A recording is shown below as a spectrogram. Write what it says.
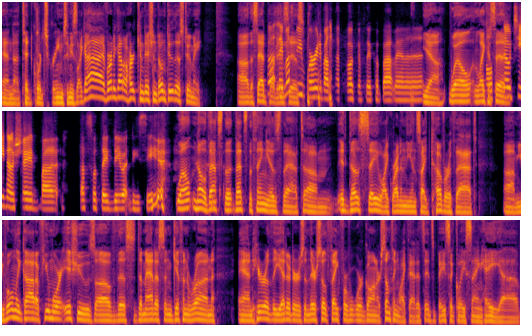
and uh, Ted Kord screams, and he's like, "Ah, I've already got a heart condition. Don't do this to me." Uh, the sad part they is, they must is be worried about that book if they put Batman in it. yeah. Well, like I said, no tea, no shade, but that's what they do at DC. Well, no, that's the that's the thing is that um, it does say like right in the inside cover that um, you've only got a few more issues of this DeMatteis and Giffen run, and here are the editors, and they're so thankful we're gone, or something like that. It's it's basically saying, hey, uh,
